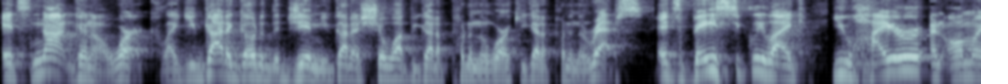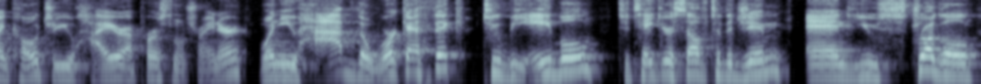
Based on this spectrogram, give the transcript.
it's not gonna work. Like you got to go to the gym, you got to show up, you got to put in the work, you got to put in the reps. It's basically like you hire an online coach or you hire a personal trainer when you have the work ethic to be able to take yourself to the gym and you struggle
